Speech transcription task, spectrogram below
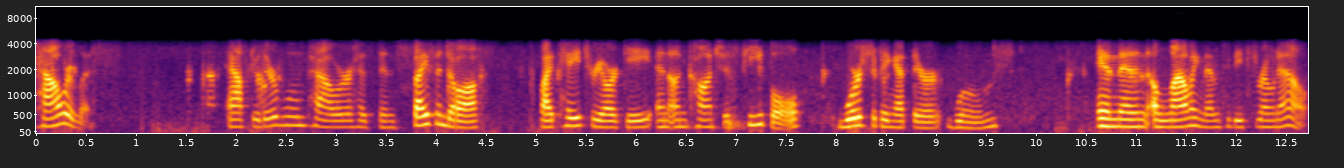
powerless after their womb power has been siphoned off by patriarchy and unconscious people worshiping at their wombs and then allowing them to be thrown out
